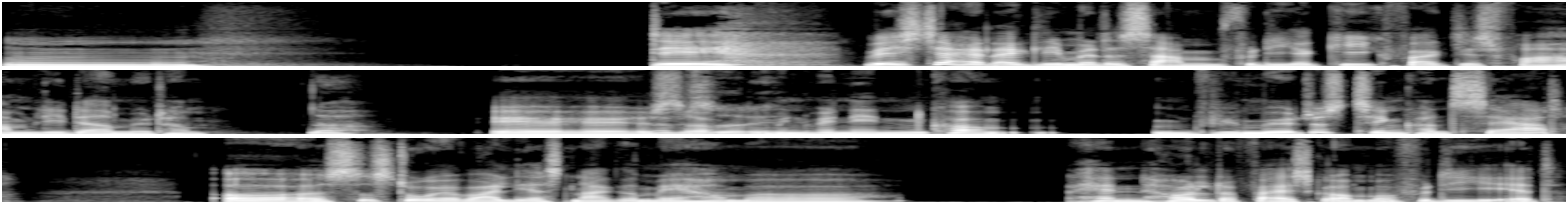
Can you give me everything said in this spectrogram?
Mm, det vidste jeg heller ikke lige med det samme, fordi jeg gik faktisk fra ham lige da jeg mødte ham. Nå. Øh, så betyder det? min veninde kom, vi mødtes til en koncert, og så stod jeg bare lige og snakkede med ham, og han holdt der faktisk om mig, fordi at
